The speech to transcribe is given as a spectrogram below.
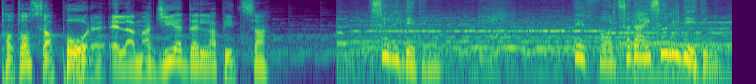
Totò Sapore e la magia della pizza. Sorridetemi. E forza, dai, sorridetemi.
